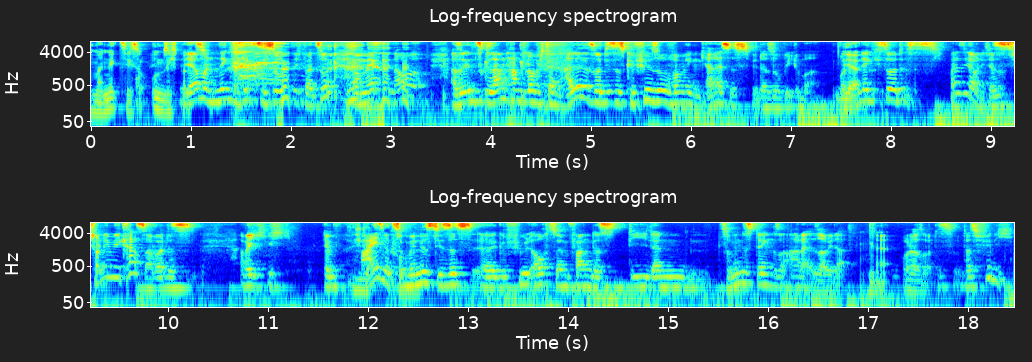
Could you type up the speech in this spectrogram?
Man nickt sich so unsichtbar Ja, zu. man nickt, nickt sich so unsichtbar zu. Man merkt genau, also insgesamt haben, glaube ich, dann alle so dieses Gefühl so von wegen, ja, es ist wieder so wie immer. Und Ja. dann denke ich so, das weiß ich auch nicht, das ist schon irgendwie krass, aber das, aber ich, ich meine cool. zumindest dieses äh, Gefühl auch zu empfangen, dass die dann zumindest denken so, ah, da ist er wieder. Ja. Oder so. Das, das finde ich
